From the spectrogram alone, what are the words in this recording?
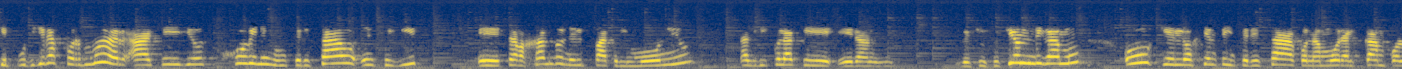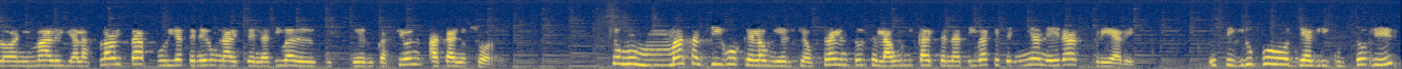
que pudiera formar a aquellos jóvenes interesados en seguir eh, trabajando en el patrimonio agrícola que eran de sucesión, digamos, o que la gente interesada con amor al campo, a los animales y a las plantas pudiera tener una alternativa de, educación acá en Osorno. Somos más antiguos que la Universidad Austral, entonces la única alternativa que tenían era crear esto. Este grupo de agricultores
